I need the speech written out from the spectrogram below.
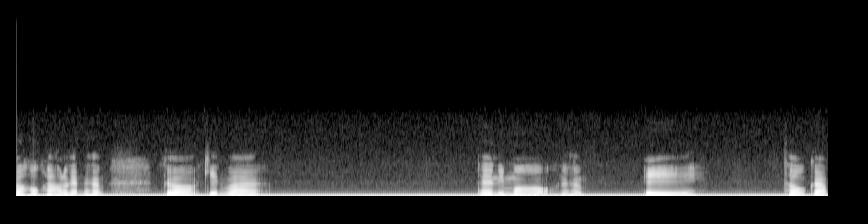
ก็คร่าวๆแล้วกันนะครับ ก็เขียนว่า animal นะครับ a เท่ากับ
